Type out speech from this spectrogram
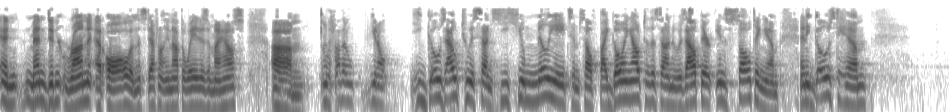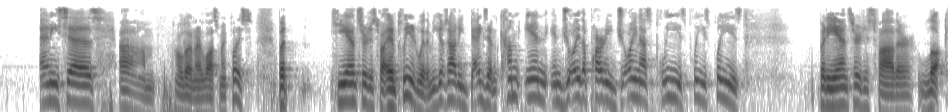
and men didn't run at all, and that's definitely not the way it is in my house. Um, and the father, you know, he goes out to his son. He humiliates himself by going out to the son who is out there insulting him. And he goes to him and he says, um, hold on, I lost my place. But he answered his father and pleaded with him. He goes out and he begs him, come in, enjoy the party, join us, please, please, please. But he answered his father, Look,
